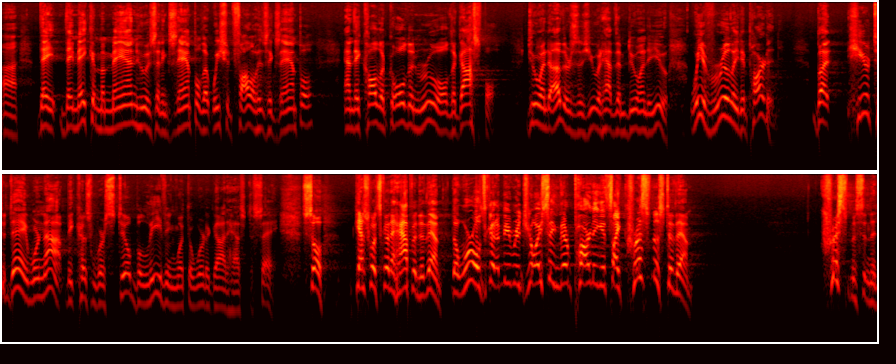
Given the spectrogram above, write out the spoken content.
Uh, they, they make him a man who is an example that we should follow his example. And they call the golden rule the gospel do unto others as you would have them do unto you. We have really departed. But here today, we're not because we're still believing what the Word of God has to say. So, guess what's going to happen to them? The world's going to be rejoicing. They're partying. It's like Christmas to them. Christmas in the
